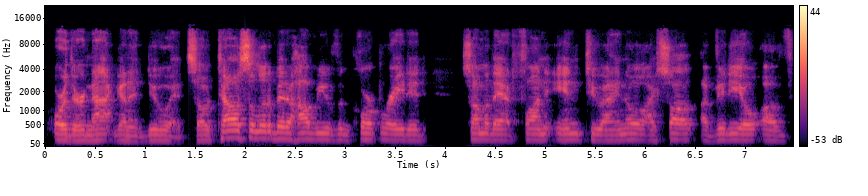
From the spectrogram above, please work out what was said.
or they're not going to do it. So, tell us a little bit of how you've incorporated some of that fun into. I know I saw a video of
